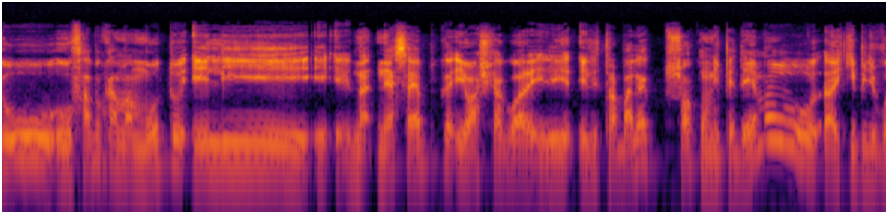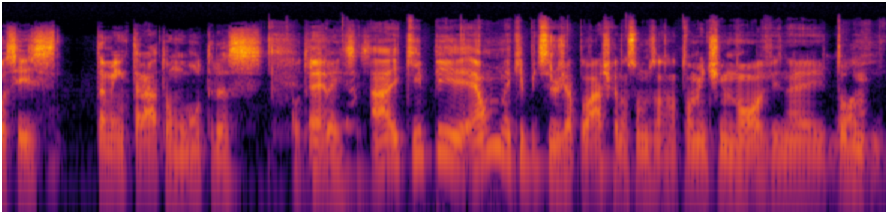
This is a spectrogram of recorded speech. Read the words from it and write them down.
o, o Fábio Kamamoto, ele, nessa época, eu acho que agora, ele, ele trabalha só com lipedema ou a equipe de vocês também tratam outras, outras é, doenças? A equipe é uma equipe de cirurgia plástica, nós somos atualmente em nove, né? E todo, nove?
